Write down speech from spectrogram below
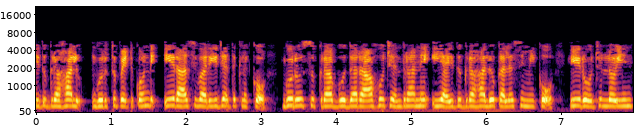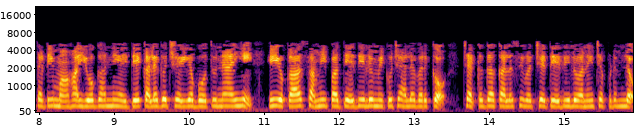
ఐదు గ్రహాలు గుర్తు పెట్టుకోండి ఈ రాశి వారి జతకులకు గురు శుక్ర బుధ రాహు చంద్ర అనే ఈ ఐదు గ్రహాలు కలిసి మీకు ఈ రోజుల్లో ఇంతటి మహాయోగాన్ని అయితే కలగ చేయబోతున్నాయి ఈ యొక్క సమీప తేదీలు మీకు చాలా వరకు చక్కగా కలిసి వచ్చే తేదీలు అని చెప్పడంలో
